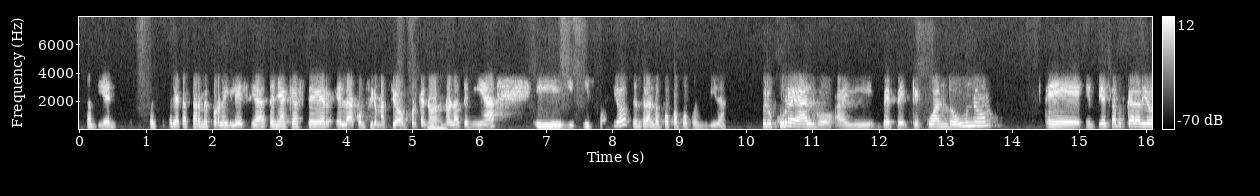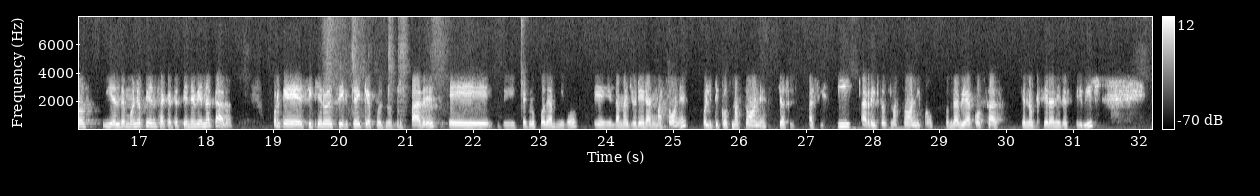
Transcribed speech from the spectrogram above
también pues quería casarme por la iglesia, tenía que hacer eh, la confirmación porque no, no la tenía y, y fue Dios entrando poco a poco en mi vida. Pero ocurre algo ahí, Pepe, que cuando uno eh, empieza a buscar a Dios y el demonio piensa que te tiene bien atado, porque sí quiero decirte que pues nuestros padres eh, de este grupo de amigos, la mayoría eran masones, políticos masones, yo asistí a ritos masónicos, donde había cosas que no quisiera ni describir.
